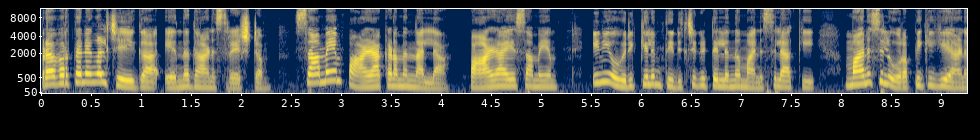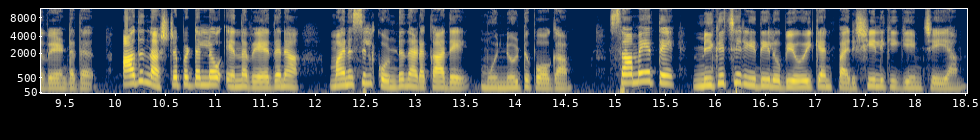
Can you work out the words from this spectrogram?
പ്രവർത്തനങ്ങൾ ചെയ്യുക എന്നതാണ് ശ്രേഷ്ഠം. സമയം പാഴാക്കണമെന്നല്ല. പാഴായ സമയം ഇനി ഒരിക്കലും തിരിച്ചു കിട്ടില്ലെന്ന് മനസ്സിലാക്കി മനസ്സിൽ ഉറപ്പിക്കുകയാണ് വേണ്ടത്. അത് നഷ്ടപ്പെട്ടല്ലോ എന്ന വേദന മനസ്സിൽ കൊണ്ടു നടക്കാതെ മുന്നോട്ടു പോകാം. സമയത്തെ മികച്ച രീതിയിൽ ഉപയോഗിക്കാൻ പരിശീലിക്കുകയും ചെയ്യാം.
